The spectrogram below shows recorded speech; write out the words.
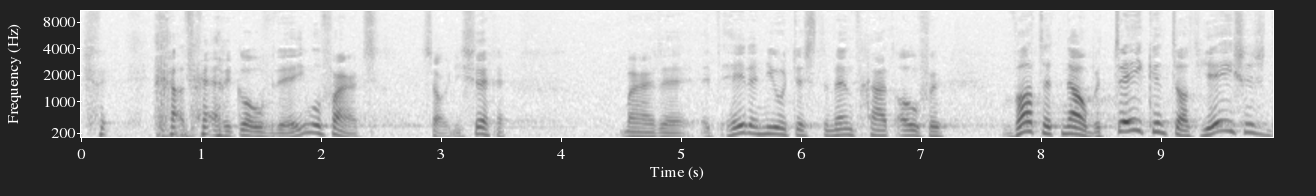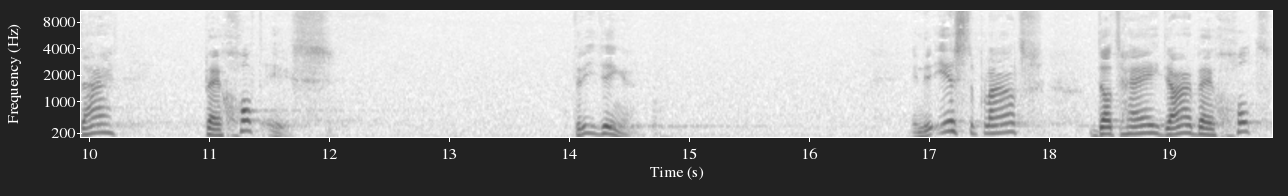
gaat eigenlijk over de hemelvaart. Zou ik niet zeggen. Maar uh, het hele Nieuwe Testament gaat over wat het nou betekent dat Jezus daar bij God is. Drie dingen. In de eerste plaats dat hij daar bij God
